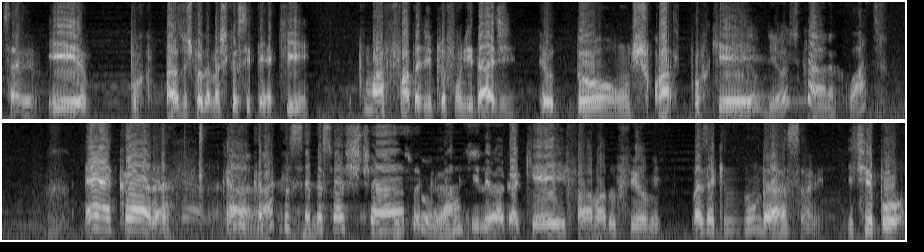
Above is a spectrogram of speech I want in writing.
sabe? E por causa dos problemas que eu citei aqui, por uma falta de profundidade, eu dou uns 4. Porque. Deus, cara, 4? É, cara. Cara, Caraca. cara, você é pessoa chata, cara. E leu HQ e fala mal do filme. Mas é que não dá, sabe? E tipo,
